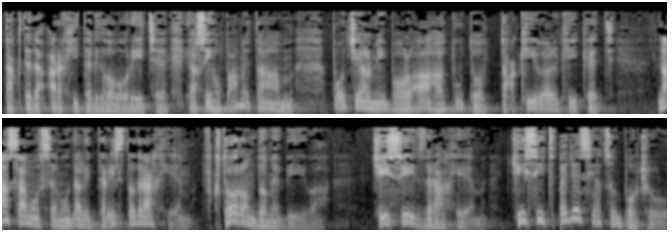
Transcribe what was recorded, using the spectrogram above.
tak teda architekt hovoríte, ja si ho pamätám, potiaľ mi bol, aha, túto taký veľký, keď na samose mu dali 300 drachiem. V ktorom dome býva? Tisíc drachiem. Tisíc päťdesiat som počul.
